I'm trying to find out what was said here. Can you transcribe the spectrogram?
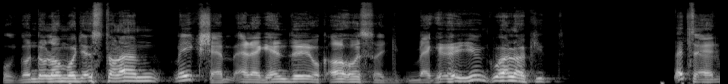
úgy gondolom, hogy ez talán mégsem elegendő ok ahhoz, hogy megöljünk valakit. Egyszer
